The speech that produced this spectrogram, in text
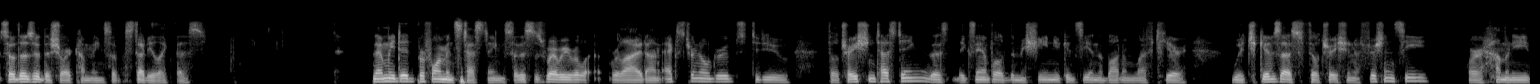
so those are the shortcomings of a study like this. Then we did performance testing. So this is where we re relied on external groups to do filtration testing. The example of the machine you can see in the bottom left here, which gives us filtration efficiency or how many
